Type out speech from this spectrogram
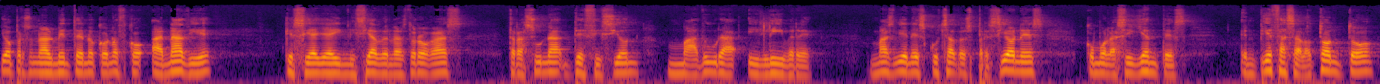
Yo personalmente no conozco a nadie que se haya iniciado en las drogas tras una decisión madura y libre. Más bien he escuchado expresiones como las siguientes. Empiezas a lo tonto,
